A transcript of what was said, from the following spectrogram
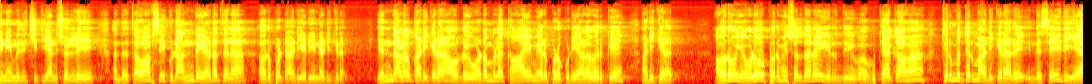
இனி மிதிச்சிட்டியான்னு சொல்லி அந்த தவாப் செய்யக்கூடிய அந்த இடத்துல அவர் போட்டு அடி அடின்னு அடிக்கிறார். எந்த அளவுக்கு அடிக்கிறார் அவருடைய உடம்புல காயம் ஏற்படக்கூடிய அளவிற்கு அடிக்கிறார். அவரும் எவ்வளோ பொறுமை சொல்கிறாரு இருந்து கேட்காம திரும்ப திரும்ப அடிக்கிறாரு. இந்த செய்தியை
